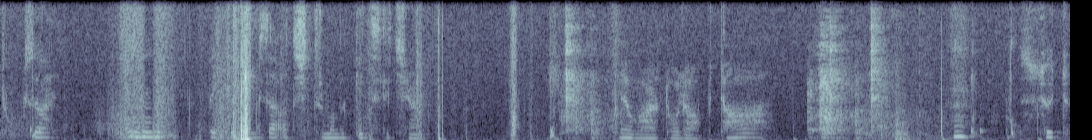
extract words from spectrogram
Çok güzel. Bir size atıştırmalık getireceğim. Ne var dolapta? Süt.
